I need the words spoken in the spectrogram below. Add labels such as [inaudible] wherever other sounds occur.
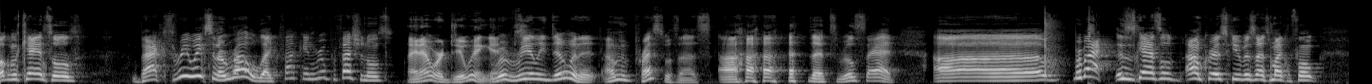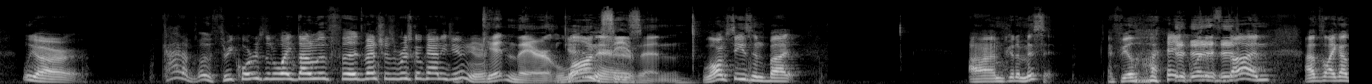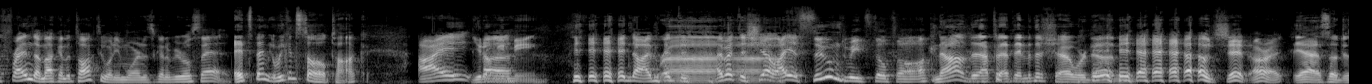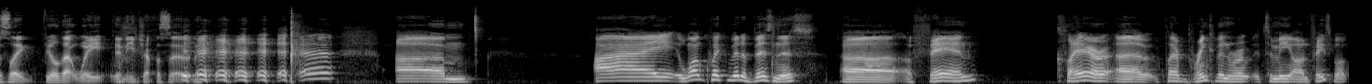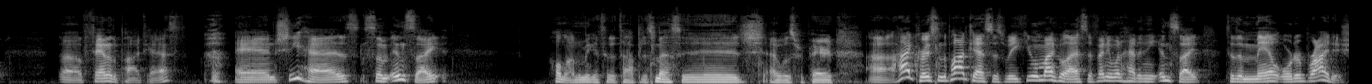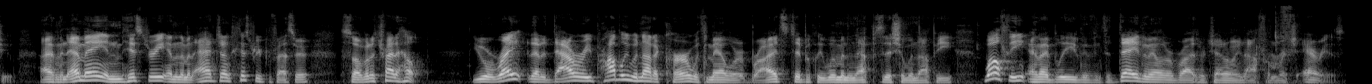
Welcome to Cancelled. Back three weeks in a row, like fucking real professionals. I know we're doing it. We're really doing it. I'm impressed with us. [laughs] Uh, that's real sad. Uh, we're back. This is Cancelled. I'm Chris Cubis. That's Michael Folk. We are, God, I'm three quarters of the way done with uh, Adventures of Brisco County Jr. getting there. Long there. season. Long season, but I'm going to miss it. I feel [laughs] like when it's [laughs] done, I'm like a friend I'm not going to talk to anymore, and it's going to be real sad. It's been. We can still talk. I You don't uh, mean me. [laughs] no, I meant the I meant the show. I assumed we'd still talk. No, after at the end of the show, we're done. [laughs] [laughs] oh shit! All right. yeah, so just like feel that weight in each episode. Um, I one quick bit of business. Uh, a fan, Claire uh, Claire Brinkman wrote to me on Facebook. Uh, fan of the podcast, and she has some insight. Hold on, let me get to the top of this message. I was prepared. Uh, Hi, Chris. In the podcast this week, you and Michael asked if anyone had any insight to the mail order bride issue. I have an MA in history and I'm an adjunct history professor, so I'm going to try to help. You were right that a dowry probably would not occur with mail order brides. Typically, women in that position would not be wealthy, and I believe even today the mail order brides are generally not from rich areas.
